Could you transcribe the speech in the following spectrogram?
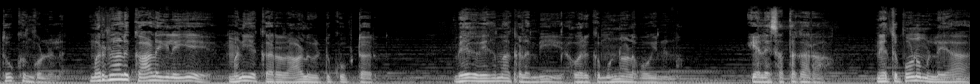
தூக்கம் கொள்ளல. மறுநாள் காலையிலேயே மணியக்காரர் ஆளு விட்டு கூப்பிட்டாரு. வேக வேகமா கிளம்பி அவருக்கு முன்னால போய் நின்னான். ஏலே சத்தக்காரா நேத்து போனோம் இல்லையா?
